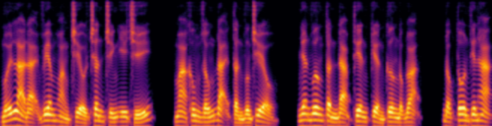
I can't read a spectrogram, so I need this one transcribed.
mới là đại viêm hoàng triều chân chính ý chí, mà không giống đại tần vương triều, nhân vương tần đạp thiên kiển cương độc đoạn, độc tôn thiên hạ.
